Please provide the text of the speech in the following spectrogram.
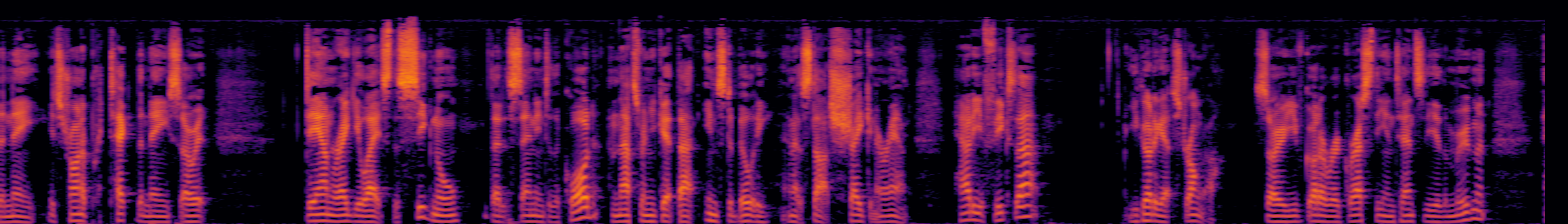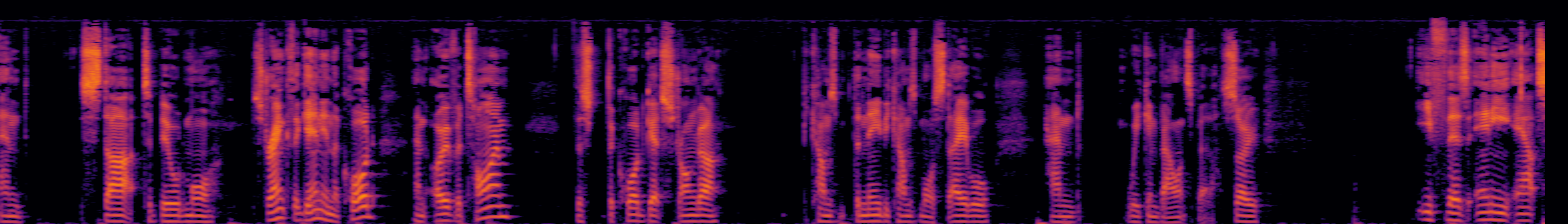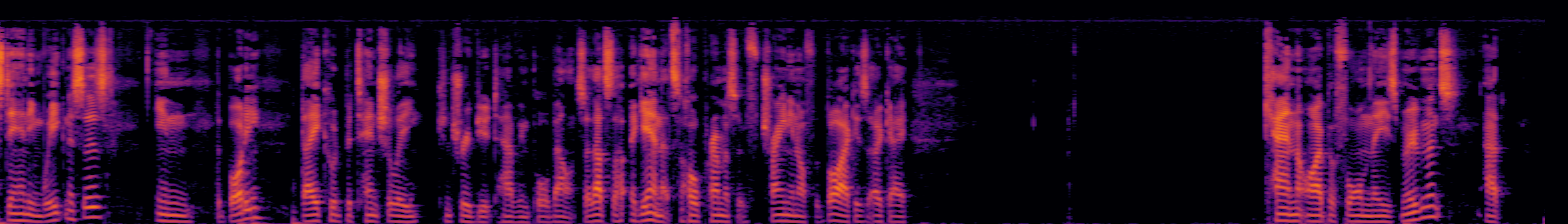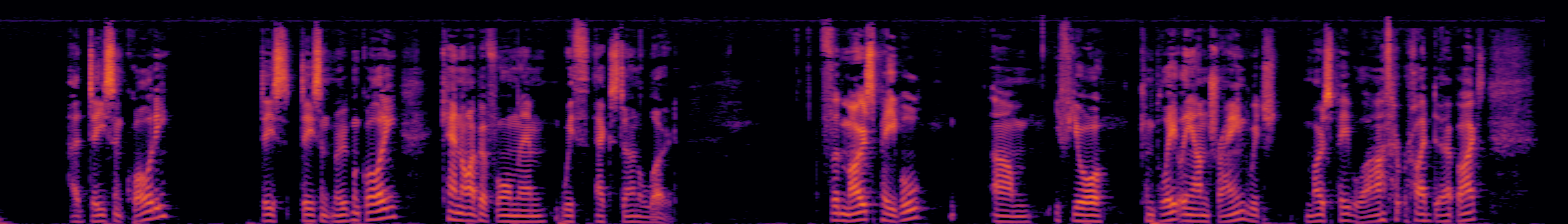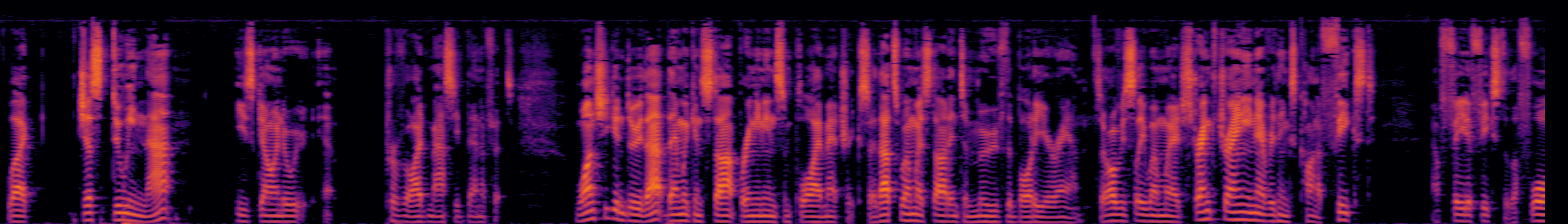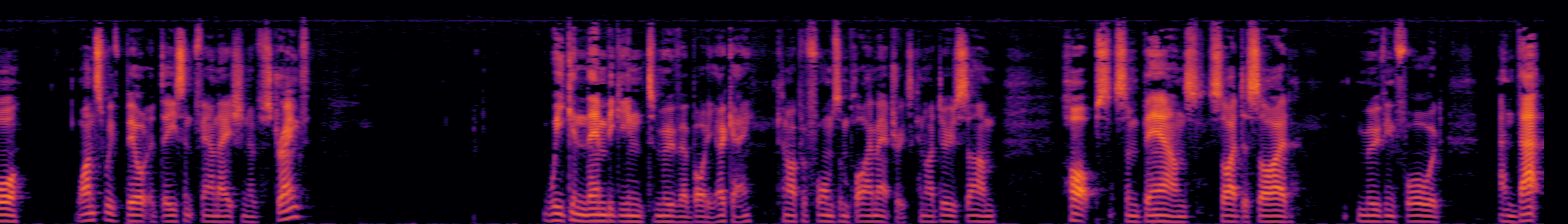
the knee. It's trying to protect the knee, so it down regulates the signal that it's sending to the quad, and that's when you get that instability and it starts shaking around. How do you fix that? You got to get stronger. So you've got to regress the intensity of the movement and start to build more strength again in the quad, and over time, the, the quad gets stronger, becomes the knee becomes more stable, and we can balance better. So if there's any outstanding weaknesses in the body, they could potentially contribute to having poor balance. So that's the, again, that's the whole premise of training off the bike is okay. Can I perform these movements at a decent quality, decent, decent movement quality? Can I perform them with external load? For most people, um, if you're completely untrained, which most people are that ride dirt bikes, like just doing that is going to uh, provide massive benefits. Once you can do that, then we can start bringing in some plyometrics. So that's when we're starting to move the body around. So obviously, when we're strength training, everything's kind of fixed. Our feet are fixed to the floor. Once we've built a decent foundation of strength, we can then begin to move our body. Okay, Can I perform some plyometrics? Can I do some hops, some bounds, side to side, moving forward? And that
